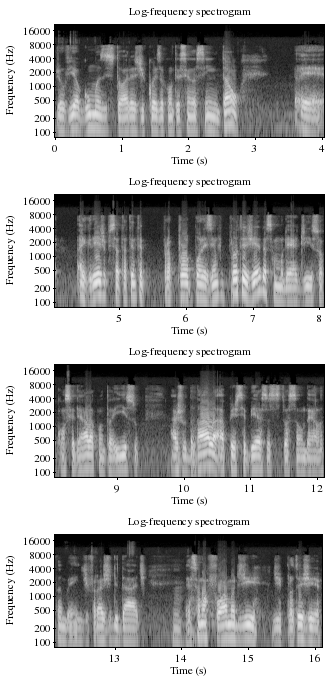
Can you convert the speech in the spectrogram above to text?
Já ouvi algumas histórias de coisa acontecendo assim. Então, é, a igreja precisa estar atenta para, por exemplo, proteger essa mulher disso, aconselhá-la quanto a isso, ajudá-la a perceber essa situação dela também, de fragilidade. Uhum. Essa é uma forma de, de proteger.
